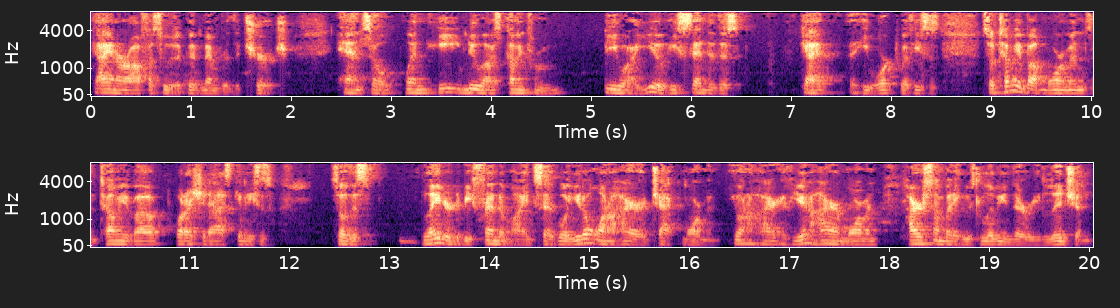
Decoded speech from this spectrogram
guy in our office who was a good member of the church, and so when he knew I was coming from BYU, he said to this guy that he worked with, he says, "So tell me about Mormons and tell me about what I should ask him." And he says, "So this later to be friend of mine said, well, you don't want to hire a Jack Mormon. You want to hire if you're going to hire a Mormon, hire somebody who's living their religion."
